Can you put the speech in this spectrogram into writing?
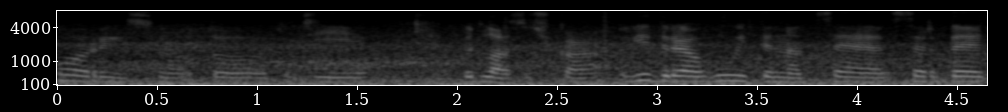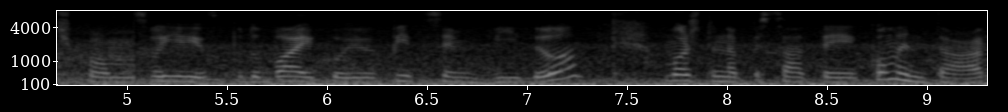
корисно, то тоді, будь ласка, відреагуйте на це сердечком своєю вподобайкою під цим відео. Можете написати коментар,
